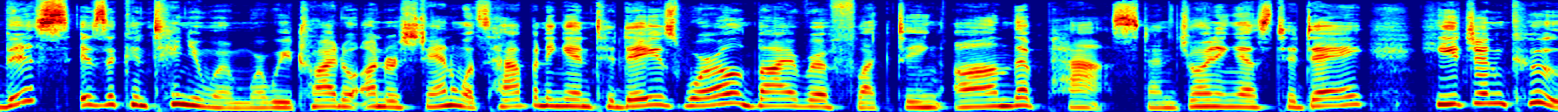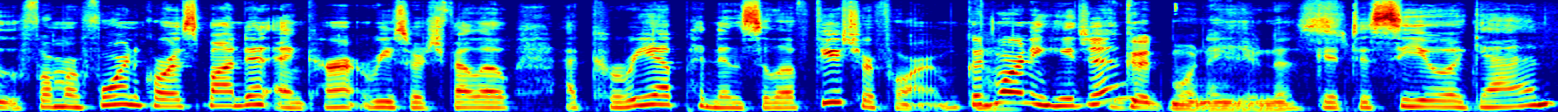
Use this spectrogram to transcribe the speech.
This is a continuum where we try to understand what's happening in today's world by reflecting on the past. And joining us today, Heejun Koo, former foreign correspondent and current research fellow at Korea Peninsula Future Forum. Good morning, Heejun. Good morning, Eunice. Good to see you again.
